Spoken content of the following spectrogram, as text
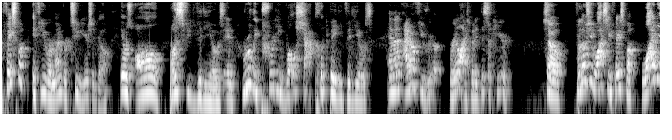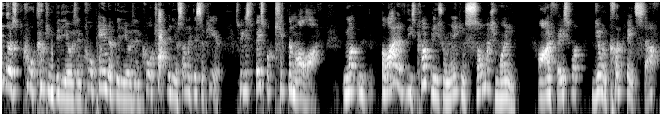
Facebook, if you remember two years ago, it was all BuzzFeed videos and really pretty, well shot, clickbaity videos. And then I don't know if you re- realized, but it disappeared. So for those of you watching Facebook, why did those cool cooking videos and cool panda videos and cool cat videos suddenly disappear? It's because Facebook kicked them all off. A lot of these companies were making so much money on Facebook doing clickbait stuff,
